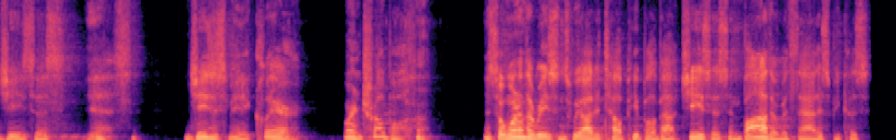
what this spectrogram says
Jesus is. Jesus made it clear we're in trouble. And so, one of the reasons we ought to tell people about Jesus and bother with that is because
